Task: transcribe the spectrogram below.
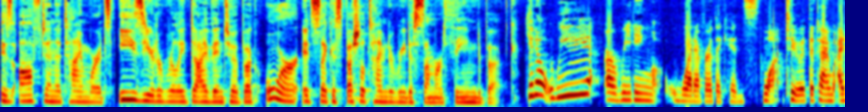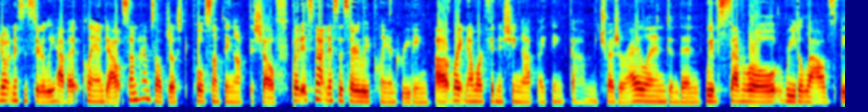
is often a time where it's easier to really dive into a book, or it's like a special time to read a summer themed book? You know, we are reading whatever the kids want to at the time. I don't necessarily have it planned out. Sometimes I'll just pull something off the shelf, but it's not necessarily planned reading. Uh, right now, we're finishing up, I think, um, Treasure Island, and then we have several read alouds based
